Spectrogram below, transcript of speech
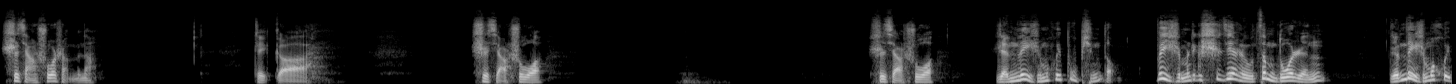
是想说什么呢？这个是想说。是想说，人为什么会不平等？为什么这个世界上有这么多人？人为什么会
